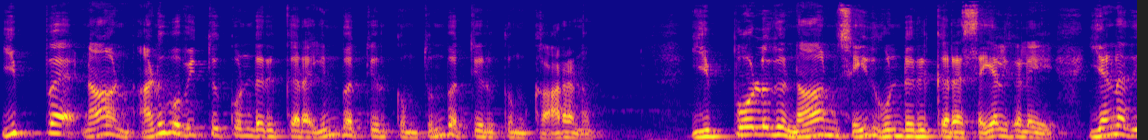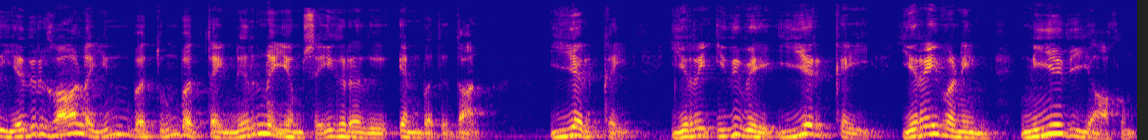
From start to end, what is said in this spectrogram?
இப்ப நான் அனுபவித்துக் கொண்டிருக்கிற இன்பத்திற்கும் துன்பத்திற்கும் காரணம். இப்பொழுது நான் செய்து கொண்டிருக்கிற செயல்களே எனது எதிர்கால இன்ப துன்பத்தை நிர்ணயம் செய்கிறது என்பதுதான். இயற்கை இறை இதுவே இயற்கை இறைவனின் நியதியாகும்.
